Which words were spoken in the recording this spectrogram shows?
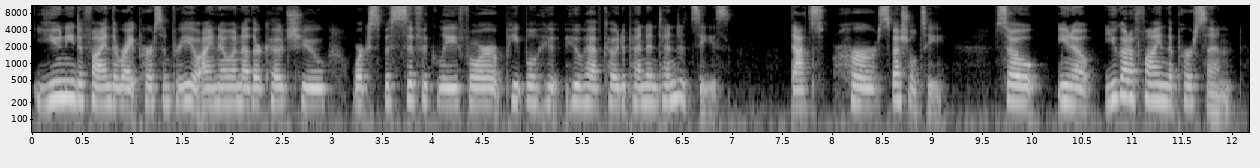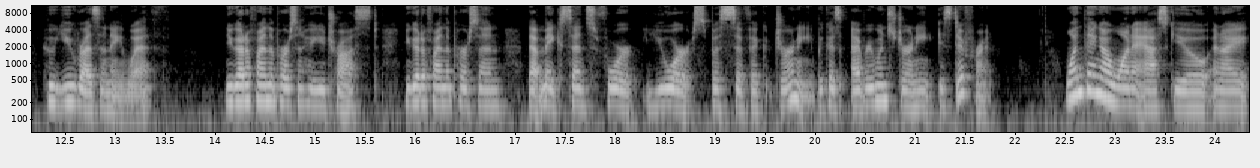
You need to find the right person for you. I know another coach who works specifically for people who, who have codependent tendencies. That's her specialty. So, you know, you got to find the person who you resonate with. You got to find the person who you trust. You got to find the person that makes sense for your specific journey because everyone's journey is different. One thing I want to ask you, and I,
